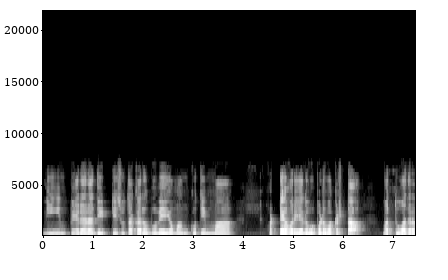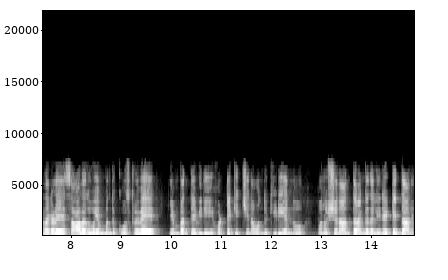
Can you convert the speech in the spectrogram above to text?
ನೀಂಪೆರರ ದಿಟ್ಟಿಸುತ ಕರುಬುವೆಯೋ ಮಂಕುತಿಮ್ಮ ಹೊಟ್ಟೆ ಹೊರೆಯಲು ಪಡುವ ಕಷ್ಟ. ಮತ್ತು ಅದರ ರಗಳೆ ಸಾಲದು ಎಂಬುದಕ್ಕೋಸ್ಕರವೇ ಎಂಬಂತೆ ವಿಧಿ ಹೊಟ್ಟೆ ಕಿಚ್ಚಿನ ಒಂದು ಕಿಡಿಯನ್ನು ಮನುಷ್ಯನ ಅಂತರಂಗದಲ್ಲಿ ನೆಟ್ಟಿದ್ದಾನೆ.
